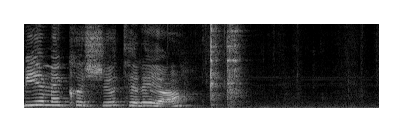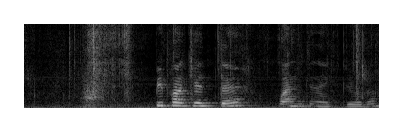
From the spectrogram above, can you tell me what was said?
Bir yemek kaşığı tereyağı. Bir pakette vanilin ekliyorum.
